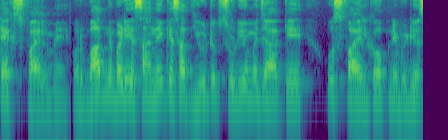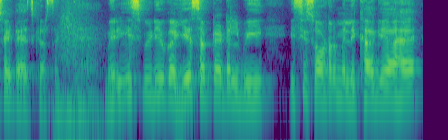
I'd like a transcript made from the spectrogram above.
टेक्स्ट फ़ाइल में। और बाद में बड़ी आसानी के साथ यूट्यूब स्टूडियो में जाके उस फ़ाइल को अपनी वीडियो से अटैच कर सकते हैं। मेरी इस वीडियो का ये सब टाइटल भी इसी सॉफ्टवेयर में लिखा गया है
